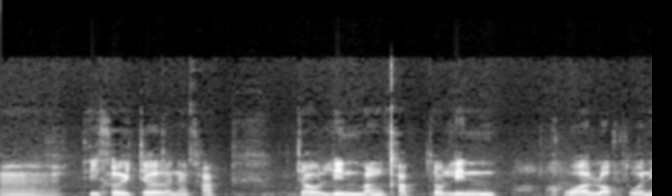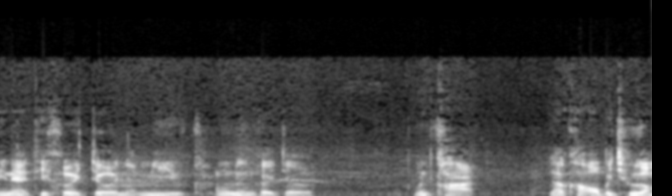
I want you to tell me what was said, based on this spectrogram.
อที่เคยเจอนะครับ เจ้าลิ้นบังคับ เจ้าลิ้นขั้วลบตัวนี้เนี่ยที่เคยเจอเนี่ยมีอยู่ครั้งหนึ่งเคยเจอ มันขาด แล้วเขาเอาไปเชื่อม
